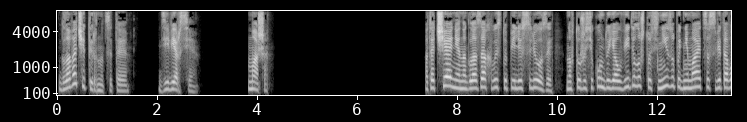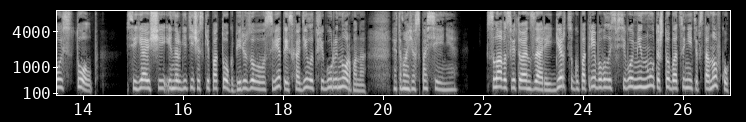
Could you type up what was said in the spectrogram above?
Глава 14. Диверсия. Маша. От отчаяния на глазах выступили слезы, но в ту же секунду я увидела, что снизу поднимается световой столб. Сияющий энергетический поток бирюзового света исходил от фигуры Нормана. Это мое спасение. Слава святой Анзарии, герцогу потребовалось всего минута, чтобы оценить обстановку,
